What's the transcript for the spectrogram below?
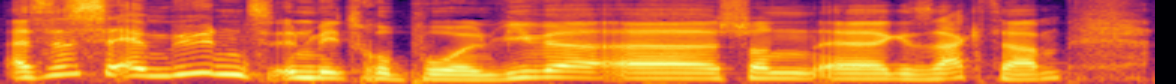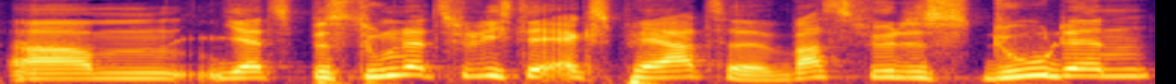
es ist ermüdend in Metropolen, wie wir äh, schon äh, gesagt haben. Ähm, jetzt bist du natürlich der Experte. Was würdest du denn,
